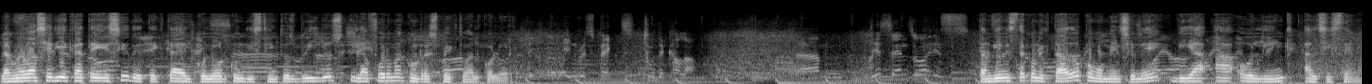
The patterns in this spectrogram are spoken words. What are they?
La nueva serie KTS detecta el color con distintos brillos y la forma con respecto al color. También está conectado, como mencioné, vía AO-Link al sistema.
